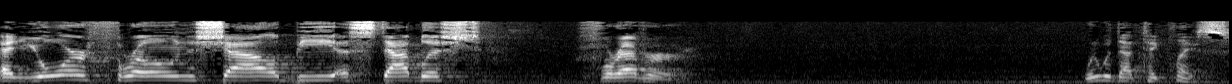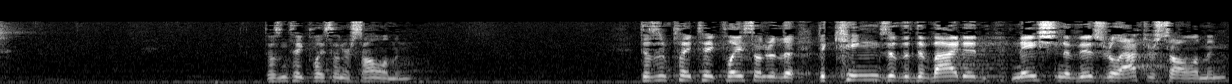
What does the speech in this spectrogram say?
and your throne shall be established forever. When would that take place? It Doesn't take place under Solomon. Doesn't play, take place under the, the kings of the divided nation of Israel after Solomon.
